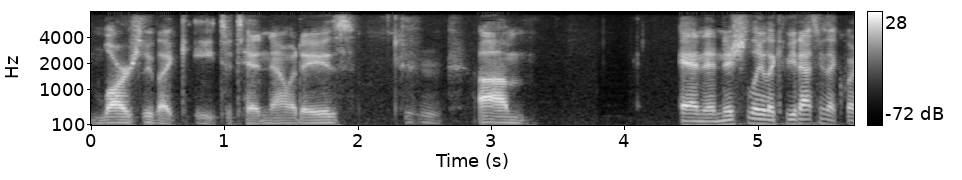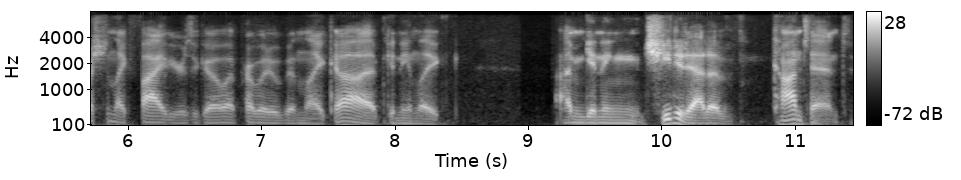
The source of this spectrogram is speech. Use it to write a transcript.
largely like eight to 10 nowadays. Mhm. Um, and initially, like if you'd asked me that question like five years ago, I probably would have been like, ah, I'm getting like, I'm getting cheated out of content.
